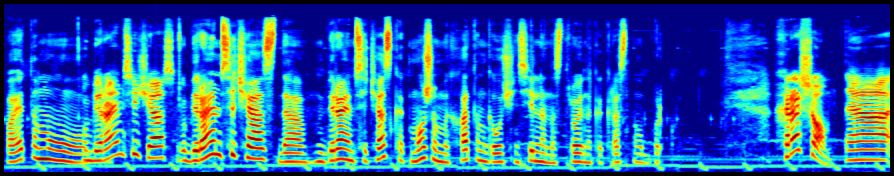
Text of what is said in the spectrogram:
Поэтому Убираем сейчас. убираем сейчас, да, убираем сейчас, как можем, и Хатанга очень сильно настроена как раз на уборку. Хорошо. А,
